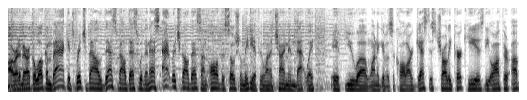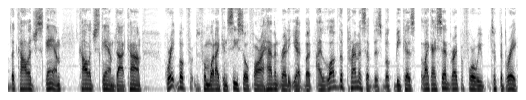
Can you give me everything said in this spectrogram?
All right, America, welcome back. It's Rich Valdez, Valdez with an S, at Rich Valdez on all of the social media if you want to chime in that way. If you uh, want to give us a call, our guest is Charlie Kirk. He is the author of The College Scam, collegescam.com. Great book from, from what I can see so far. I haven't read it yet, but I love the premise of this book because, like I said right before we took the break,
